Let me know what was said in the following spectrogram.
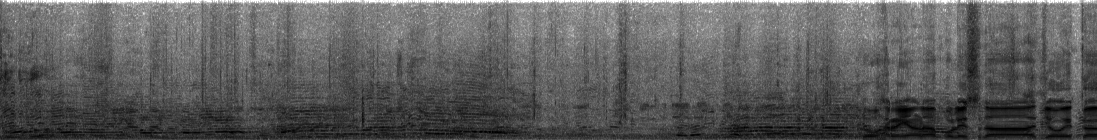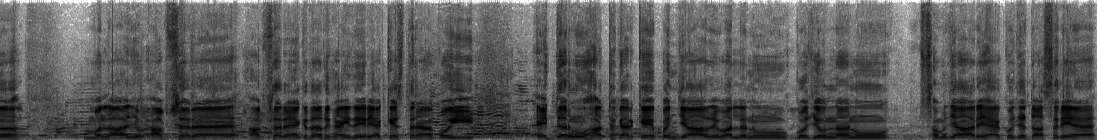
ਥੋੜੀ ਹੋ। ਸੋ ਹਰਿਆਣਾ ਪੁਲਿਸ ਦਾ ਜੋ ਇੱਕ ਮੁਲਾਜ਼ਮ ਅਫਸਰ ਹੈ, ਅਫਸਰ ਰੈਂਕ ਦਾ ਦਿਖਾਈ ਦੇ ਰਿਹਾ, ਕਿਸ ਤਰ੍ਹਾਂ ਕੋਈ ਇੱਧਰ ਨੂੰ ਹੱਥ ਕਰਕੇ ਪੰਜਾਬ ਦੇ ਵੱਲ ਨੂੰ ਕੁਝ ਉਹਨਾਂ ਨੂੰ ਸਮਝਾ ਰਿਹਾ ਹੈ, ਕੁਝ ਦੱਸ ਰਿਹਾ ਹੈ?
